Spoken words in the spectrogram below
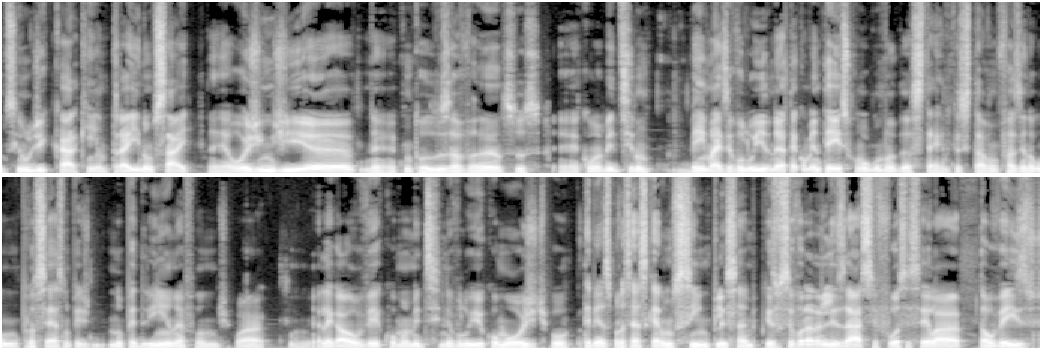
um símbolo de, cara, quem entra aí não sai. É, hoje em dia, né, com todos os avanços, é, com a medicina bem mais evoluída, né? Até comentei isso com alguma das técnicas que estavam fazendo algum processo no, no Pedrinho, né? Falando, tipo, ah, é legal ver como a medicina evoluiu, como hoje, tipo, tem mesmo processos que eram simples, sabe? Porque se você for analisar, se fosse, sei lá, talvez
